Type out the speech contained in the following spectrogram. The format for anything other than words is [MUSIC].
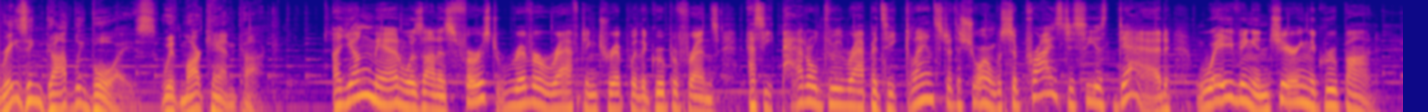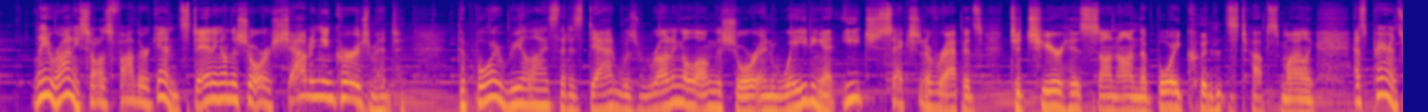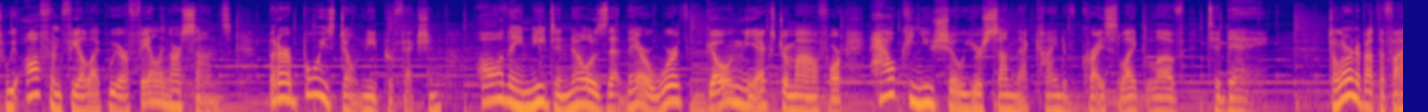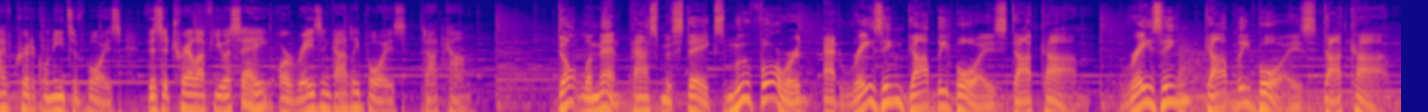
Raising Godly Boys with Mark Hancock. A young man was on his first river rafting trip with a group of friends. As he paddled through the rapids, he glanced at the shore and was surprised to see his dad waving and cheering the group on. Later on, he saw his father again, standing on the shore, shouting encouragement. The boy realized that his dad was running along the shore and waiting at each section of rapids to cheer his son on. The boy couldn't [LAUGHS] stop smiling. As parents, we often feel like we are failing our sons, but our boys don't need perfection. All they need to know is that they are worth going the extra mile for. How can you show your son that kind of Christ like love today? To learn about the five critical needs of boys, visit Trail Life USA or RaisingGodlyBoys.com. Don't lament past mistakes. Move forward at raisinggodlyboys.com. Raisinggodlyboys.com.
